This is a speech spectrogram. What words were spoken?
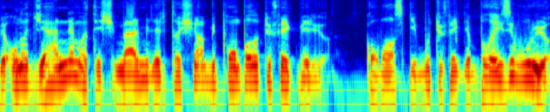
ve ona cehennem ateşi mermileri taşıyan bir pompalı tüfek veriyor. Kowalski bu tüfekle Blaze'i vuruyor.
